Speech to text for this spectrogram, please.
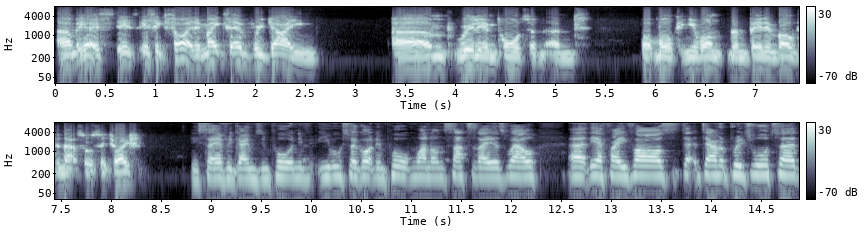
Um, but yeah, it's, it's, it's exciting. It makes every game um, really important. And what more can you want than being involved in that sort of situation? You say every game's important. You've, you've also got an important one on Saturday as well. Uh, the FA Vase d- down at Bridgwater.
